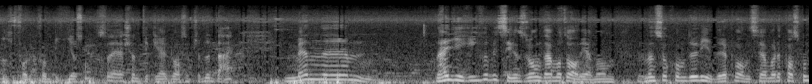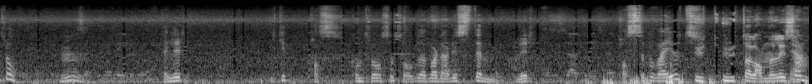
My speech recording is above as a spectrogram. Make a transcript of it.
gikk folk forbi og sånn. Så jeg skjønte ikke helt hva som skjedde der. Men uh, Nei, jeg gikk ikke forbi sikkerhetskontrollen, der måtte alle gjennom. Men så kom du videre på andre sida, var det passkontroll. Eller ikke passkontroll som så det, det var der de stempler passet på vei ut. Ut, ut av landet, liksom?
